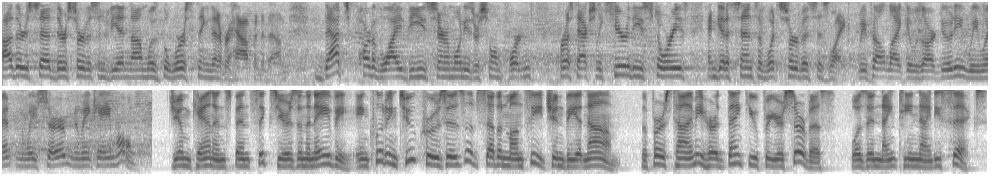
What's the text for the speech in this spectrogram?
Others said their service in Vietnam was the worst thing that ever happened to them. That's part of why these ceremonies are so important for us to actually hear these stories and get a sense of what service is like. We felt like it was our duty. We went and we served and we came home. Jim Cannon spent six years in the Navy, including two cruises of seven months each in Vietnam. The first time he heard thank you for your service was in 1996.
